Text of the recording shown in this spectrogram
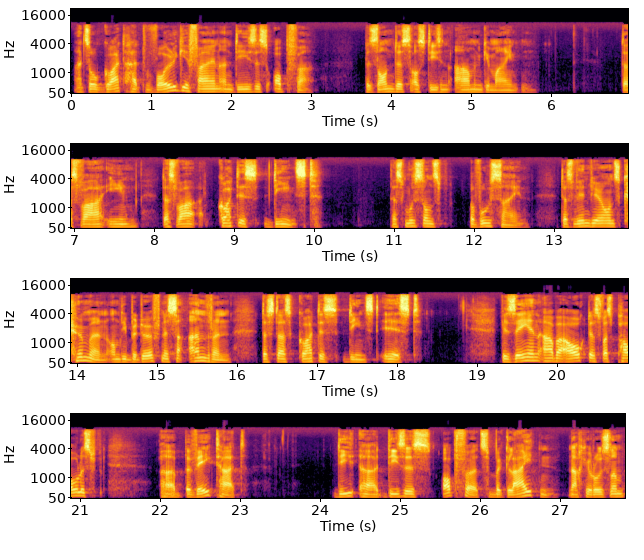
Also Gott hat Wohlgefallen an dieses Opfer, besonders aus diesen armen Gemeinden. Das war ihm, das war Gottes Dienst. Das muss uns bewusst sein, dass wenn wir uns kümmern um die Bedürfnisse anderen, dass das Gottes Dienst ist. Wir sehen aber auch, dass was Paulus äh, bewegt hat, die, äh, dieses Opfer zu begleiten nach Jerusalem,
